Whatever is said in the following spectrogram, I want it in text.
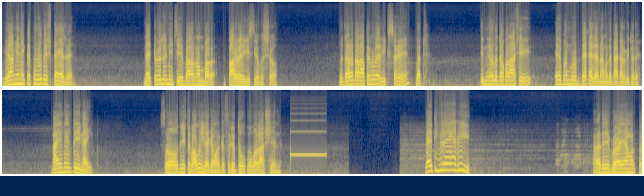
গ্রামীণ একটা পরিবেশ পাওয়া যায় মেট্রো রেলের নিচে বারো নম্বর পার হয়ে গেছি অবশ্য। তো জায়গাটা রাতের বেলা রিক্স থাকে বাট দিনের বেলা যখন আসি এরকম রোড দেখা যায় না আমাদের ঢাকার ভিতরে। নাই বলতেই নাই। সো জিনিসটা ভালোই লাগে আমার কাছে যত ওভার আসেন। ফিরে রাখবি আরে ভাই আমার তো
